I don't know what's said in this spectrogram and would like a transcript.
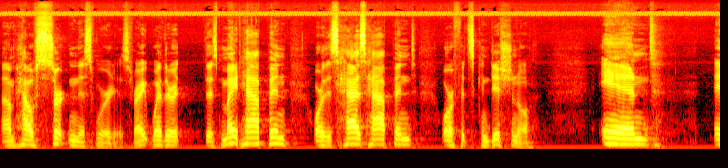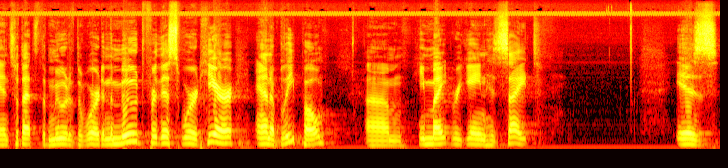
um, how certain this word is, right? Whether it, this might happen, or this has happened, or if it's conditional. And, and so that's the mood of the word. And the mood for this word here, anablepo, um, he might regain his sight, is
